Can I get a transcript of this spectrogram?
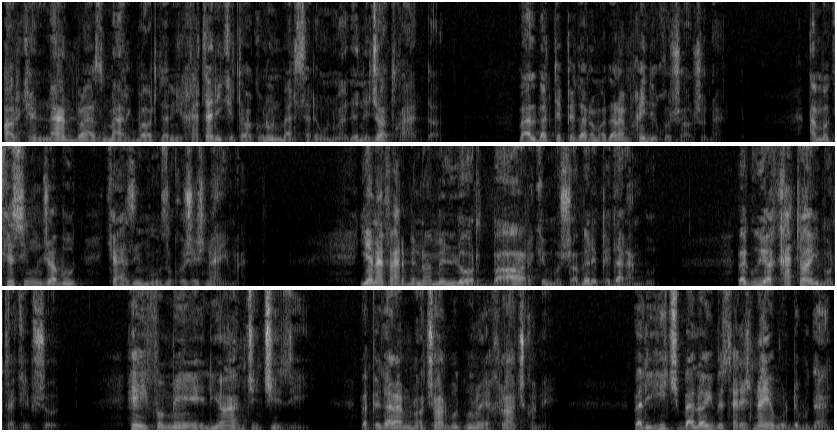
آرکنلند را از مرگبارترین خطری که تاکنون بر سر اون اومده نجات خواهد داد. و البته پدر و مادرم خیلی خوشحال شدند. اما کسی اونجا بود که از این موضوع خوشش نیومد. یه نفر به نام لورد بار که مشاور پدرم بود و گویا خطایی مرتکب شد. حیف و میل یا همچین چیزی. و پدرم ناچار بود اونو اخراج کنه. ولی هیچ بلایی به سرش نیاورده بودن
